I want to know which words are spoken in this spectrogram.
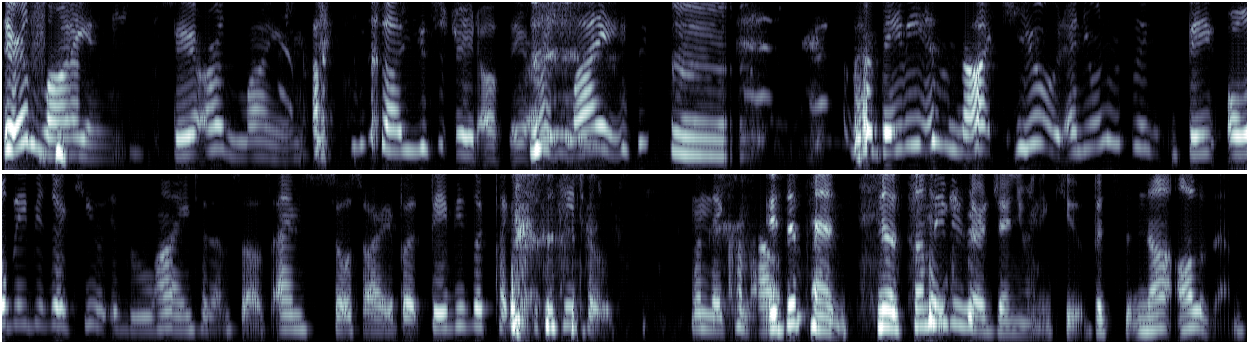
They're lying. they are lying. I can tell you straight up, they are lying. Uh, Their baby is not cute. Anyone who thinks ba- all babies are cute is lying to themselves. I'm so sorry, but babies look like potatoes when they come out. It depends. No, some babies are genuinely cute, but not all of them.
